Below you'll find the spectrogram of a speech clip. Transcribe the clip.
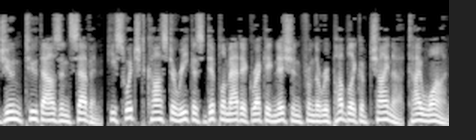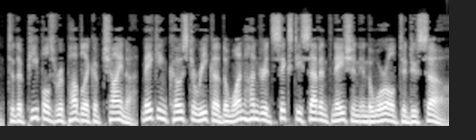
June 2007, he switched Costa Rica's diplomatic recognition from the Republic of China Taiwan to the People's Republic of China, making Costa Rica the 167th nation in the world to do so.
